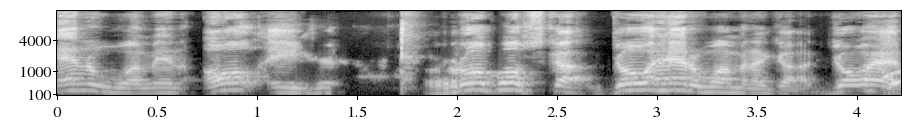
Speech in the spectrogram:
and women, all ages. Roboska, go ahead, woman of God. Go ahead.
